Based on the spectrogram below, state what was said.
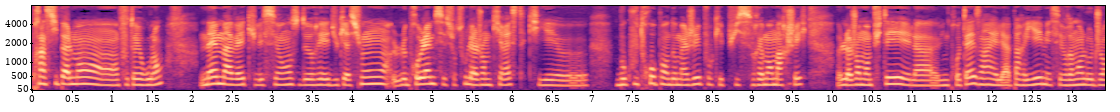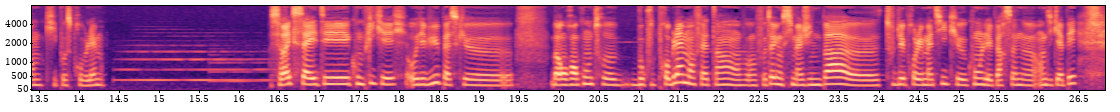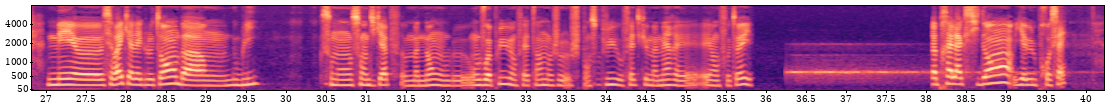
principalement en fauteuil roulant, même avec les séances de rééducation. Le problème, c'est surtout la jambe qui reste, qui est euh, beaucoup trop endommagée pour qu'elle puisse vraiment marcher. La jambe amputée, elle a une prothèse, hein, elle est appareillée, mais c'est vraiment l'autre jambe qui pose problème. C'est vrai que ça a été compliqué au début parce que bah, on rencontre beaucoup de problèmes en fait. Hein. En, fauteuil, on s'imagine pas euh, toutes les problématiques qu'ont les personnes euh, handicapées. Mais euh, c'est vrai qu'avec le temps, bah, on oublie son, handicap. Maintenant, on le, le voit plus en fait. Hein. Moi, je, je pense plus au fait que ma mère est en fauteuil. Après l'accident, il y a eu le procès.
